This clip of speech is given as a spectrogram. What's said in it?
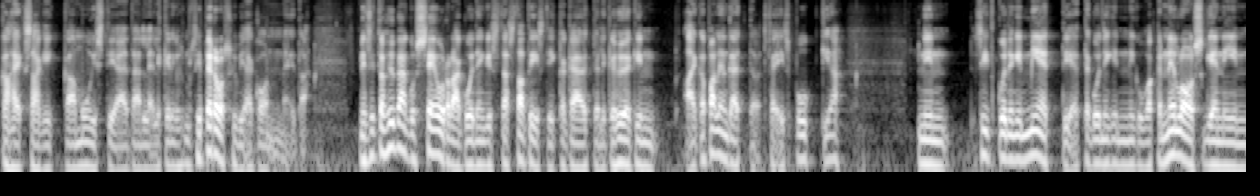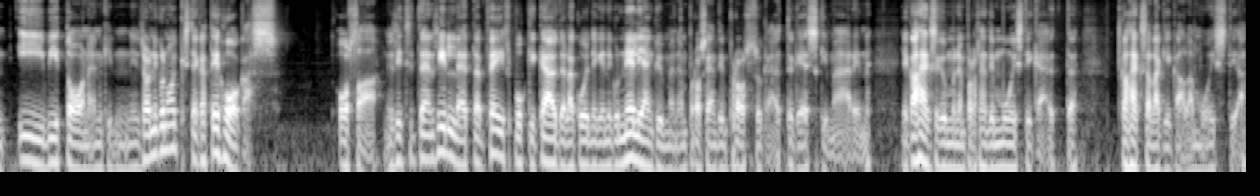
kahdeksaa kikkaa muistia ja tälleen, eli niin semmoisia perushyviä koneita. Ja sitten on hyvä, kun seuraa kuitenkin sitä statistiikkakäyttöä, eli hyökin aika paljon käyttävät Facebookia, niin sitten kuitenkin miettii, että kuitenkin niin kuin vaikka nelosgenin i5, niin se on niin kuin oikeasti aika tehokas osa. Niin sitten sitten silleen, että Facebook-käytöllä kuitenkin niin kuin 40 prosentin prossukäyttö keskimäärin ja 80 prosentin muistikäyttö kahdeksalla gigalla muistia.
